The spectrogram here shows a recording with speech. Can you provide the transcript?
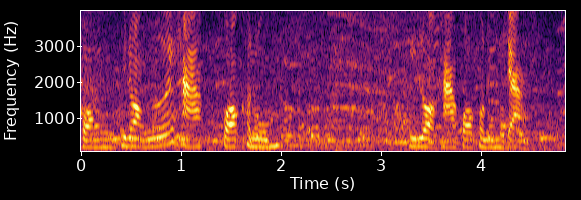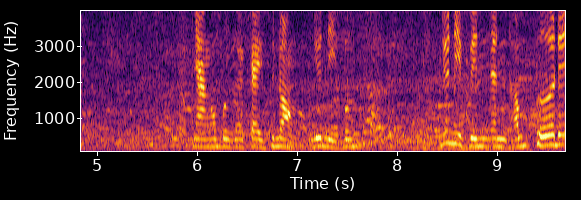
ของพี่น้องเอ้ยหาขอขนมพี่หลอกหาขอขนมจ้ะยางเอาเบิ่งไกลๆพี่น้องยืนนี่เบิ่งยูนี่เป็นอันอำเภอได้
